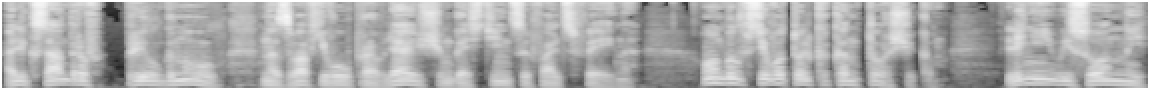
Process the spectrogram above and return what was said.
Александров прилгнул, назвав его управляющим гостиницы Фальцфейна. Он был всего только конторщиком. Ленивый, сонный,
